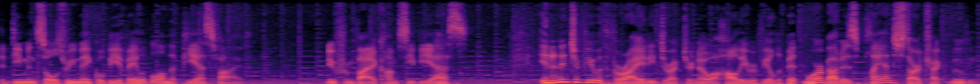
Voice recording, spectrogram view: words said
The Demon's Souls remake will be available on the PS5. New from Viacom CBS. In an interview with Variety director Noah Hawley revealed a bit more about his planned Star Trek movie.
